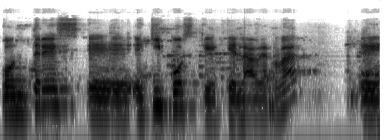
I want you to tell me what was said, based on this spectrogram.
con tres eh, equipos que, que, la verdad eh,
